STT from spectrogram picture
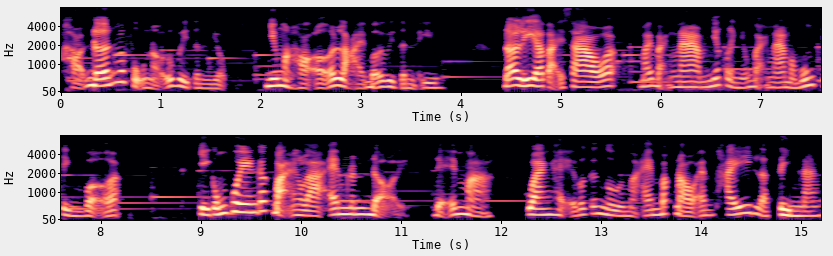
họ đến với phụ nữ vì tình dục nhưng mà họ ở lại bởi vì tình yêu đó là lý do tại sao á mấy bạn nam nhất là những bạn nam mà muốn tìm vợ á chị cũng khuyên các bạn là em nên đợi để mà quan hệ với cái người mà em bắt đầu em thấy là tiềm năng,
